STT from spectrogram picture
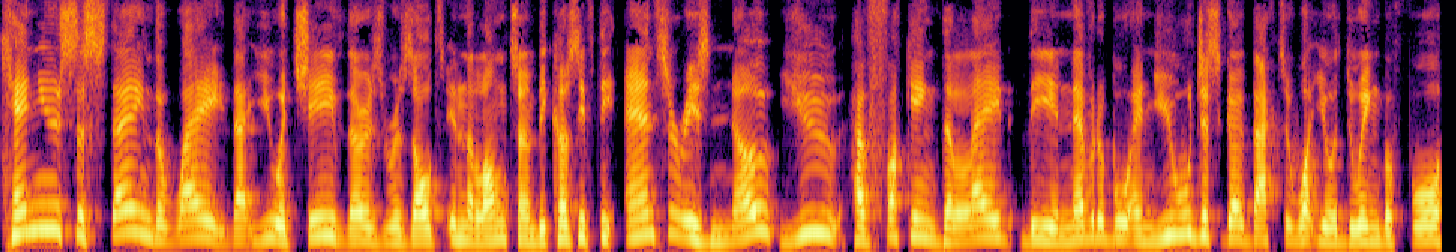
can you sustain the way that you achieve those results in the long term? Because if the answer is no, you have fucking delayed the inevitable and you will just go back to what you were doing before.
